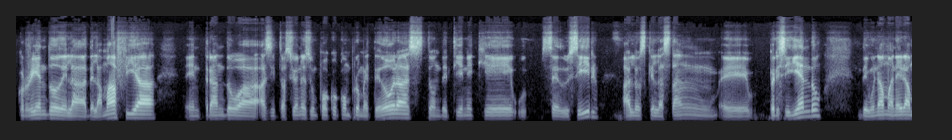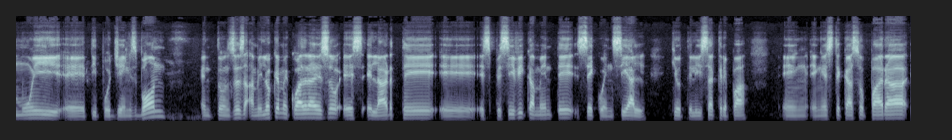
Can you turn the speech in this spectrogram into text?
corriendo de la, de la mafia, entrando a, situaciones un poco comprometedoras, donde tiene que seducir a los que la están eh, persiguiendo de una manera muy eh, tipo James Bond. Entonces, a mí lo que me cuadra eso es el arte específicamente secuencial que utiliza Crepa en, en este caso para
